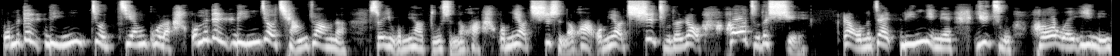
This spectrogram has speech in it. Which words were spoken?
我们的灵就坚固了，我们的灵就强壮了。所以我们要读神的话，我们要吃神的话，我们要吃主的肉，喝主的血，让我们在灵里面与主合为一灵，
